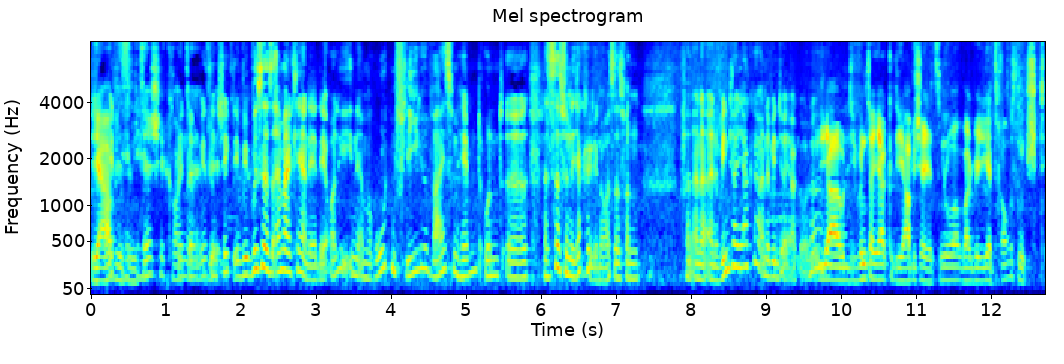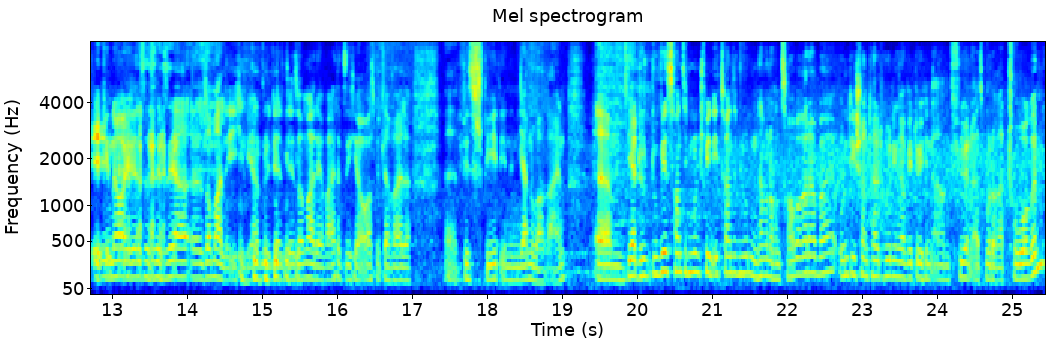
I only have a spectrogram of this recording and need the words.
Ja, Äh, wir sind äh, sehr schick heute. Genau, wir sind schick. Wir müssen das einmal erklären. Der, der Olli in einem roten Fliege, weißem Hemd und äh, was ist das für eine Jacke genau? Ist das von, von einer eine Winterjacke? Eine Winterjacke, oder? Ja, die Winterjacke, die habe ich ja jetzt nur, weil wir hier draußen stehen. Genau, es ist sehr, sehr äh, sommerlich. Wir hatten, der, der Sommer, der weitet sich ja aus mittlerweile äh, bis spät in den Januar rein. Ähm, ja, du, du wirst 20 Minuten spielen, ich 20 Minuten, dann haben wir noch einen Zauberer dabei und die Chantal Trüdinger wird durch den Abend führen als Moderatorin.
